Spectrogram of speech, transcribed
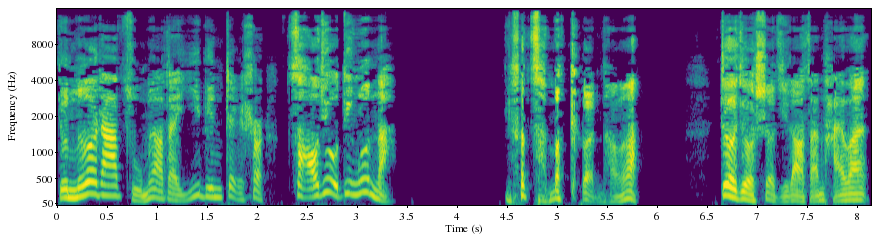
就哪吒祖庙在宜宾这个事儿早就有定论呐。你说怎么可能啊？这就涉及到咱台湾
